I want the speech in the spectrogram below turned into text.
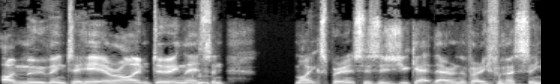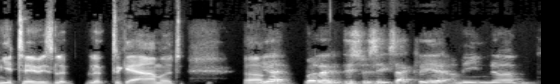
I'm moving to here. I'm doing this, and my experience is, is you get there, and the very first thing you do is look look to get hammered. Um, yeah, well, this was exactly it. I mean, um,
